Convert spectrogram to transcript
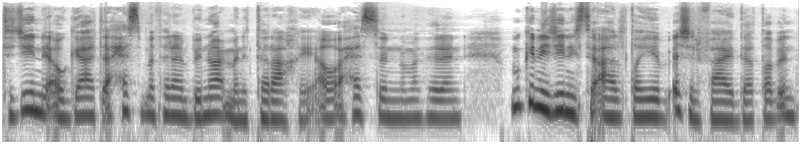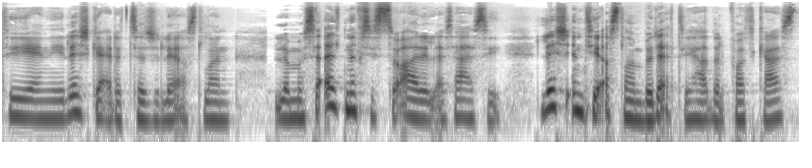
تجيني أوقات أحس مثلا بنوع من التراخي أو أحس إنه مثلا ممكن يجيني سؤال طيب إيش الفائدة طب أنت يعني ليش قاعدة تسجلي أصلا؟ لما سألت نفسي السؤال الأساسي ليش أنت أصلا بدأتي هذا البودكاست؟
